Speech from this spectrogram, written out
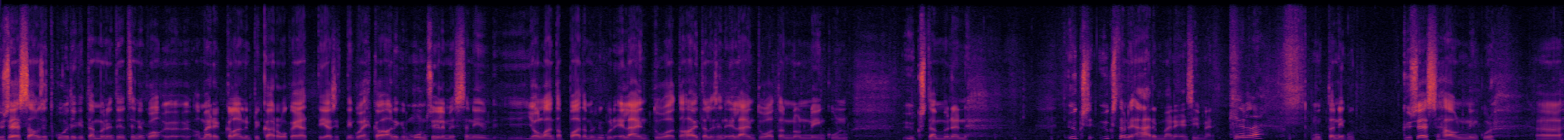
kyseessä on sitten kuitenkin tämmöinen tietysti, niin kuin amerikkalainen pikaruokajätti ja sitten niin ehkä ainakin mun silmissä niin jollain tapaa tämmöisen niin eläintuota, haitallisen eläintuotannon niin kuin yksi tämmöinen yksi, yksi tämmöinen äärimmäinen esimerkki. Kyllä. Mutta niin kuin, kyseessähän on niin kuin, ää,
